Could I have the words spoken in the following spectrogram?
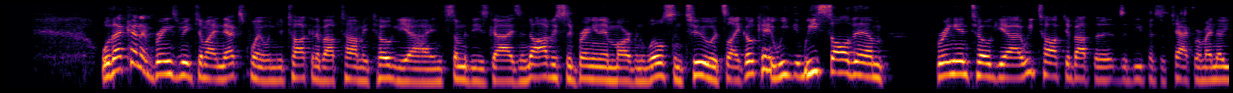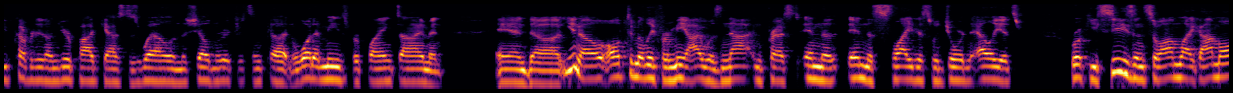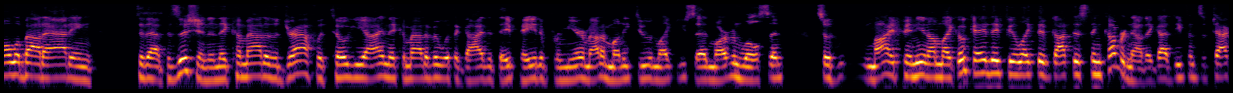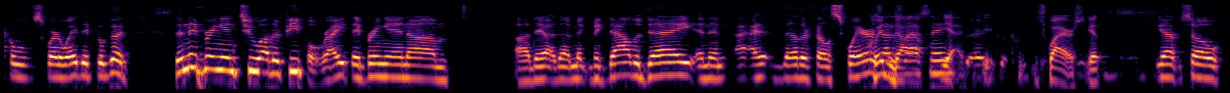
Well, that kind of brings me to my next point when you're talking about Tommy Togiai and some of these guys, and obviously bringing in Marvin Wilson too. It's like, okay, we we saw them bring in Togiai. We talked about the the defensive tackle room. I know you've covered it on your podcast as well, and the Sheldon Richardson cut and what it means for playing time and and uh, you know, ultimately for me, I was not impressed in the in the slightest with Jordan Elliott's rookie season. So I'm like, I'm all about adding to that position. And they come out of the draft with Togiai and they come out of it with a guy that they paid a premier amount of money to. And like you said, Marvin Wilson. So, in my opinion, I'm like, okay, they feel like they've got this thing covered now. They got defensive tackle squared away. They feel good. Then they bring in two other people, right? They bring in um, uh, the, the McDowell today, and then I, the other fellow Squares. Is that his last name? Yeah, Squires. Yep. Yep. So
